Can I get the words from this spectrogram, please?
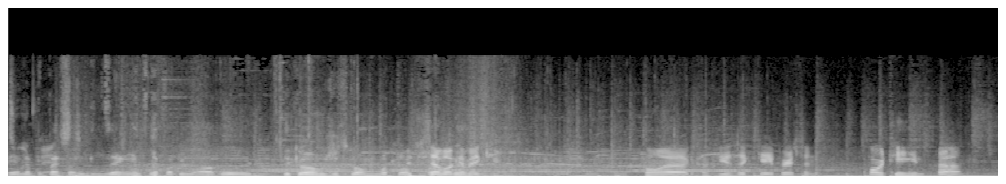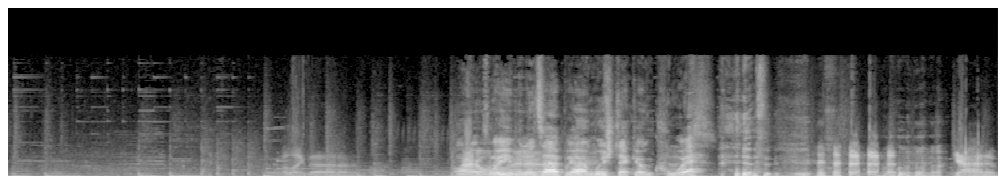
Il y avait pas personne qui disait rien, c'était fucking awkward. C'est comme, juste comme, what the Veux-tu fuck, savoir man. comment tu qu'on uh, confuse a gay person? 14. haha. Something like that, I don't know. Ah, I don't oui, know, mais le man. dit après, moi j'étais comme quoi? Got him.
